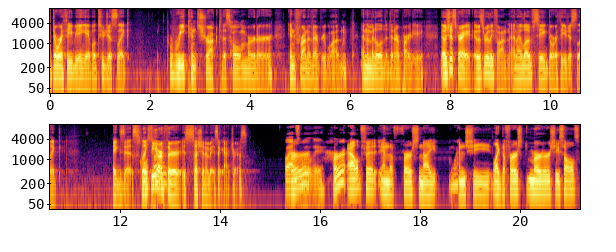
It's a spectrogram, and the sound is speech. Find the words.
dorothy being able to just like reconstruct this whole murder in front of everyone in the middle of a dinner party. It was just great. It was really fun, and I love seeing Dorothy just like exist. Like Bea Arthur is such an amazing actress. oh, her- absolutely. Her outfit in the first night when she, like the first murder she solves,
